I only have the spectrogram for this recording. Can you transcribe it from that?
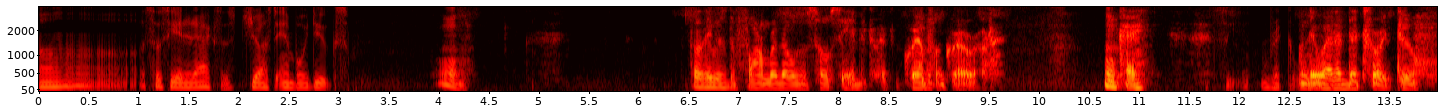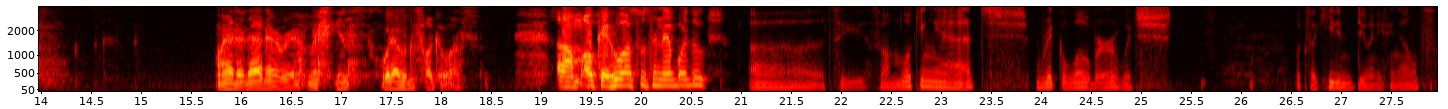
Uh, associated acts is just Amboy Dukes. Hmm. Thought he was the farmer that was associated with Grand Funk Railroad. Okay. Let's see, Rick. And they were out of Detroit too. Or out of that area, Michigan, whatever the fuck it was. Um, okay, who else was in Amboy Dukes? Uh, let's see. So I'm looking at Rick Lober, which looks like he didn't do anything else.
